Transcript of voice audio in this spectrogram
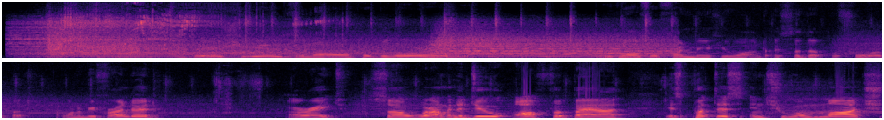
There she is in all her glory. You can also friend me if you want. I said that before, but I want to be friended. Alright, so what I'm to do off the bat is put this into a much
